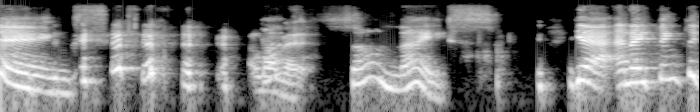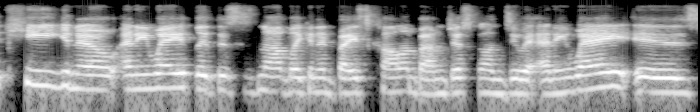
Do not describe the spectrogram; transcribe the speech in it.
thanks. I love it. So nice. Yeah, and I think the key, you know, anyway, like this is not like an advice column, but I'm just going to do it anyway, is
